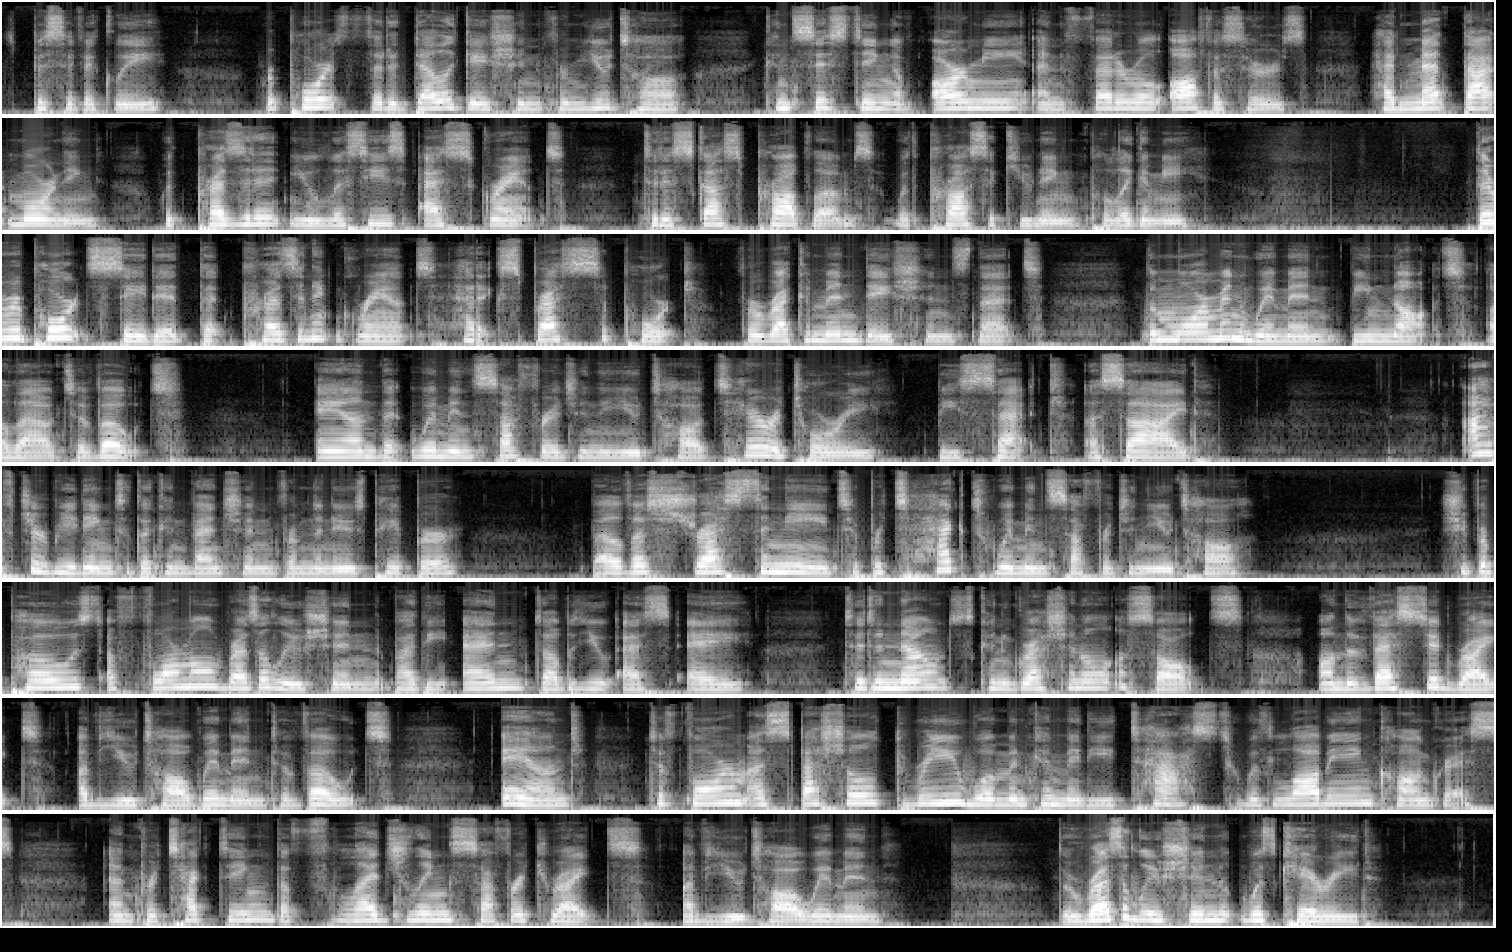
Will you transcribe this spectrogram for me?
Specifically, reports that a delegation from Utah consisting of Army and federal officers, had met that morning with President Ulysses S. Grant to discuss problems with prosecuting polygamy. The report stated that President Grant had expressed support for recommendations that the Mormon women be not allowed to vote, and that women's suffrage in the Utah Territory be set aside. After reading to the convention from the newspaper, Belva stressed the need to protect women's suffrage in Utah. She proposed a formal resolution by the NWSA to denounce congressional assaults on the vested right of Utah women to vote and to form a special three woman committee tasked with lobbying Congress and protecting the fledgling suffrage rights of Utah women. The resolution was carried,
